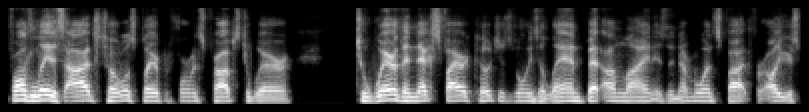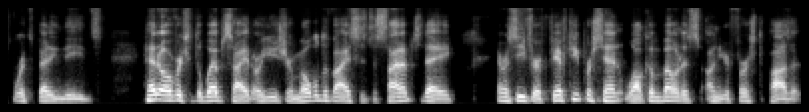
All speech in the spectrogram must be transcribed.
For all the latest odds, totals, player performance props to where to where the next fired coach is going to land, Bet Online is the number one spot for all your sports betting needs. Head over to the website or use your mobile devices to sign up today and receive your 50% welcome bonus on your first deposit.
